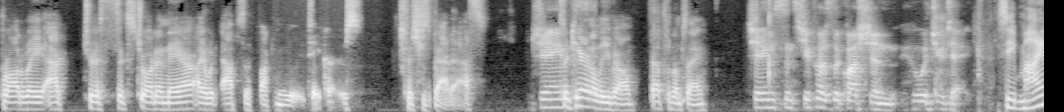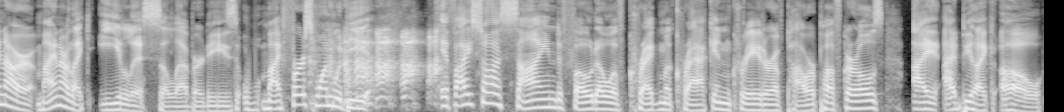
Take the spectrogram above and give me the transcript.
Broadway actress extraordinaire, I would absolutely take hers because she's badass. James, So Karen Olivo, that's what I'm saying. James, since you posed the question, who would you take? See, mine are mine are like E-list celebrities. My first one would be if I saw a signed photo of Craig McCracken, creator of Powerpuff Girls, I I'd be like, "Oh,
